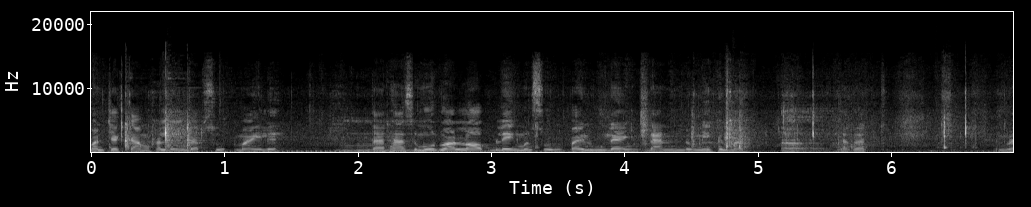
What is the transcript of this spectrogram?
มันจะกำคันเร่งแบบสุดไม่เลย อืมแต่ถ้าสมมุติว่ารอบเร่งมันสูงไปรุงแรงดันตรงนี้ขึ้นมา อ่าแล้วก็เห็นไหม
